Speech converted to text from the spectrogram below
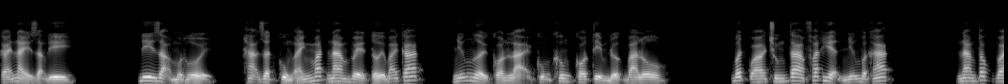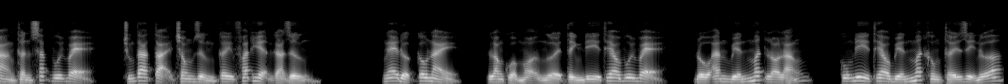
cái này dạng đi. Đi dạo một hồi, hạ giật cùng ánh mắt nam về tới bãi cát, những người còn lại cũng không có tìm được ba lô. Bất quá chúng ta phát hiện những vật khác. Nam tóc vàng thần sắc vui vẻ, chúng ta tại trong rừng cây phát hiện gà rừng. Nghe được câu này, lòng của mọi người tình đi theo vui vẻ, đồ ăn biến mất lo lắng, cũng đi theo biến mất không thấy gì nữa.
